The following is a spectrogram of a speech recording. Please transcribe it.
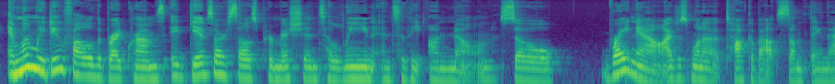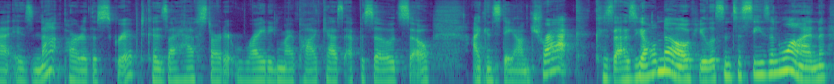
And when we do follow the breadcrumbs, it gives ourselves permission to lean into the unknown. So, right now, I just want to talk about something that is not part of the script because I have started writing my podcast episodes so I can stay on track. Because, as y'all know, if you listen to season one,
